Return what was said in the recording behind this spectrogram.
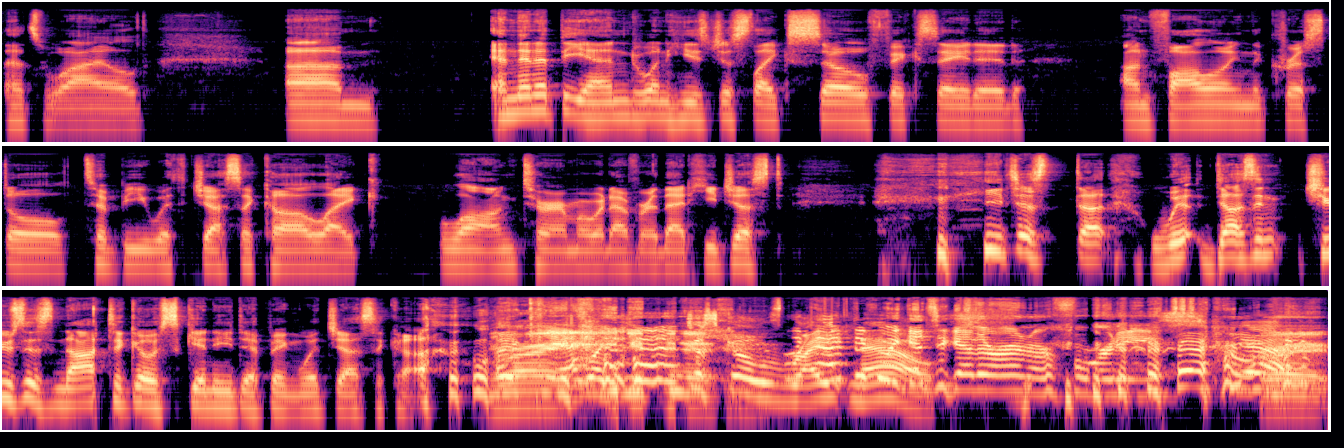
that's wild um and then at the end when he's just like so fixated on following the crystal to be with jessica like long term or whatever that he just he just do, wi- doesn't chooses not to go skinny dipping with jessica like, Right. it's like you can just go It's like, right I think now we get together in our 40s. Yeah. right.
